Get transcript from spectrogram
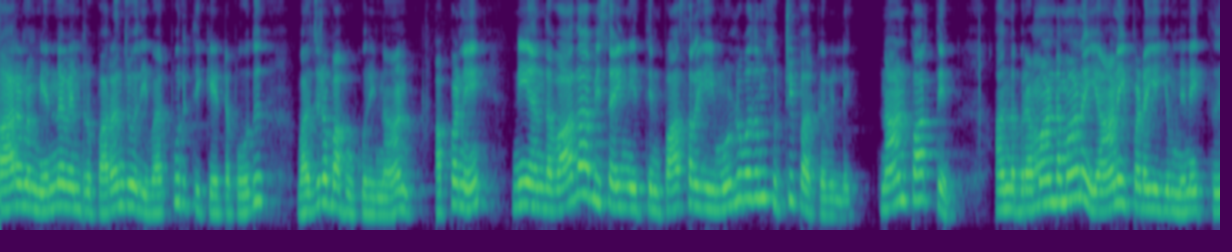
காரணம் என்னவென்று பரஞ்சோதி வற்புறுத்தி கேட்டபோது வஜ்ரபாகு கூறினான் அப்பனே நீ அந்த வாதாபி சைன்யத்தின் பாசறையை முழுவதும் சுற்றி பார்க்கவில்லை. நான் பார்த்தேன். அந்த பிரம்மாண்டமான யானைப்படையையும் நினைத்து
